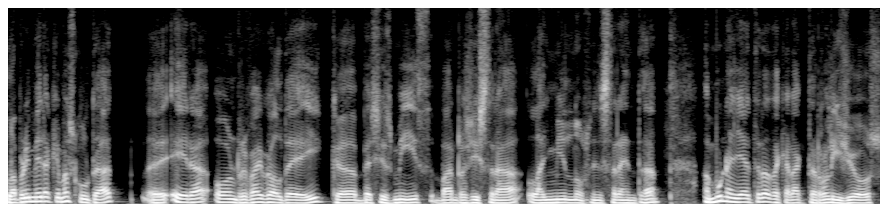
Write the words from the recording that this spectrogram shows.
La primera que hem escoltat eh, era On Revival Day, que Bessie Smith va enregistrar l'any 1930 amb una lletra de caràcter religiós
